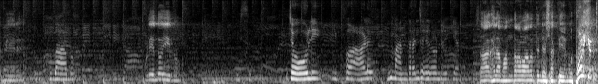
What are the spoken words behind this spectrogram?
പേര്? ബാബു. പുള്ളി എന്തോ ചെയ്യുന്നു? ജോലി. ഇപ്പൊ ആൾ മന്ത്രം ചെയ്തുകൊണ്ടിരിക്കുകയാണ്. സകല മന്ത്രവാദത്തിന്റെ ശക്തി ഞങ്ങൾ പൊളിക്കുന്നു.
